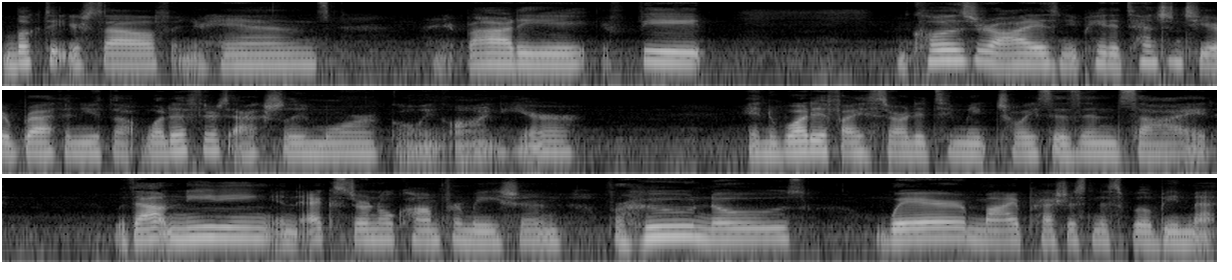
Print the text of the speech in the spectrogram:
looked at yourself and your hands and your body, your feet, and closed your eyes and you paid attention to your breath and you thought, what if there's actually more going on here? And what if I started to make choices inside without needing an external confirmation for who knows where my preciousness will be met?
